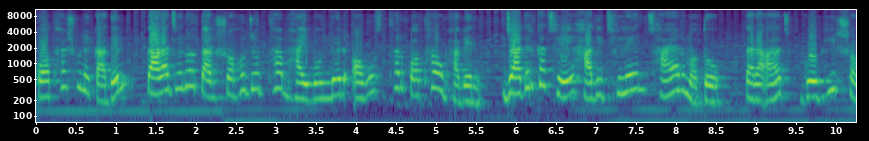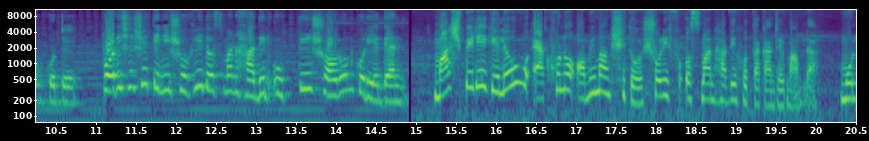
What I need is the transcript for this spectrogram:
কথা শুনে কাঁদেন, তারা যেন তার সহযোদ্ধা ভাই বোনদের অবস্থার কথাও ভাবেন। যাদের কাছে হাদি ছিলেন ছায়ার মতো, তারা আজ গভীর সংকটে। পরিশেষে তিনি শহীদ ওসমান হাদির উক্তি স্মরণ করিয়ে দেন। মাস পেরিয়ে গেলেও এখনও অমীমাংসিত শরীফ ওসমান হাদি হত্যাকাণ্ডের মামলা। মূল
